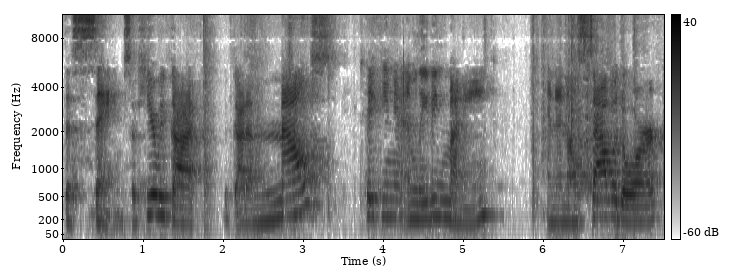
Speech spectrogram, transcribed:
the same? So here we've got we've got a mouse taking it and leaving money. And in El Salvador,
